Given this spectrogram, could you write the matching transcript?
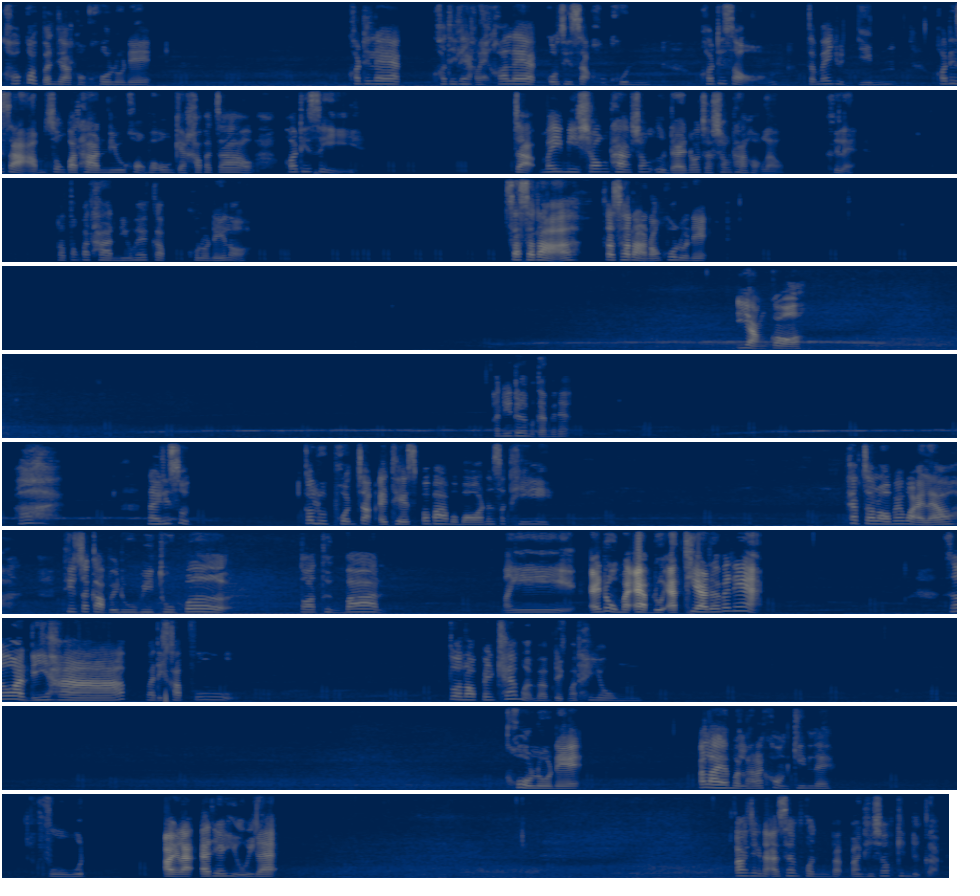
เขากฎบัญญัติของโคโรเนะข้อที่แรก ข้อที่แรกอะไรข้อแรกโกนศีรษะของคุณ ข้อที่สองจะไม่หยุดยิ้ม ข้อที่สามทรงประทานนิ้วของพระองค์แก่ข้าพเจ้า ข้อที่สี่จะไม่มีช่องทางช่องอื่นใดนอกจากช่องทางของเรา คืออะไร เราต้องประทานนิ้วให้กับโคโรเนะเหรอ ศาสนา ศาสนาน้องโคโรเนะอย่างก่อ อันนี้เดินเหมือนกันไหมเนี่ยในที่สุด ก็หลุดพ้นจากไอเทสบ้าๆบอๆนั่นสักที แทบจะรอไม่ไหวแล้ว ที่จะกลับไปดู VTuber ตอนถึงบ้าน นี่ ไอหนุ่มาแอบดูแอดเทียด้วยปะเนี่ย สวัสดีครับ สวัสดีครับฟู่ ตัวเราเป็นแค่เหมือนแบบเด็กมัธยม โคโลเนะอะไรเหมือนร้านของกินเลย ฟู้ดเอาอีกแล้วแอดเทียหิวอีกแล้วเอาจริงนะแอดเป็นคนแบบบางทีชอบกินดึกอะ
